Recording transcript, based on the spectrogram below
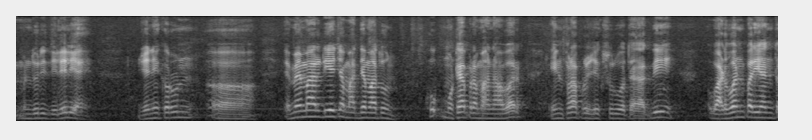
मंजुरी दिलेली आहे. जेणेकरून एम एम आर डी एच्या माध्यमातून खूप मोठ्या प्रमाणावर इन्फ्रा प्रोजेक्ट सुरू होत आहे अगदी वाढवणपर्यंत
